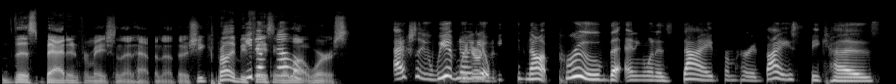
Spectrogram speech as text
this bad information that happened out there? She could probably be You facing a lot worse. actually we have no We idea we cannot prove that anyone has died from her advice because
